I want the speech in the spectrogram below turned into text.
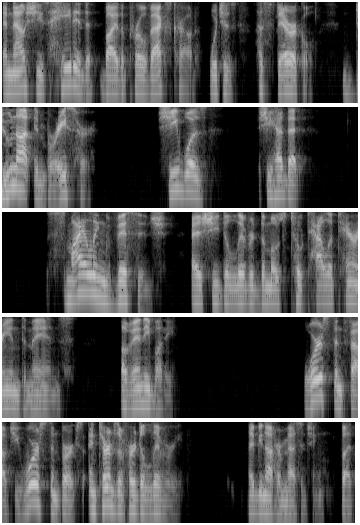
and now she's hated by the pro vax crowd, which is hysterical. Do not embrace her. She was, she had that smiling visage as she delivered the most totalitarian demands of anybody. Worse than Fauci, worse than Birx in terms of her delivery. Maybe not her messaging, but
